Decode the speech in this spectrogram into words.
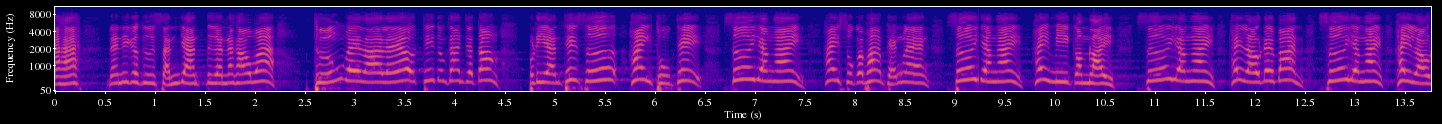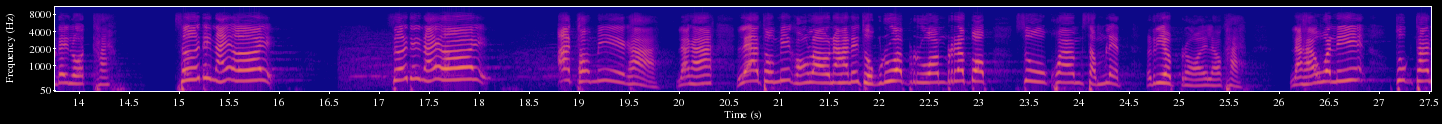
นะคะและนี่ก็คือสัญญาณเตือนนะคะว่าถึงเวลาแล้วที่ทุกท่านจะต้องเปลี่ยนที่ซื้อให้ถูกที่ ซื้อยังไงให้สุขภาพแข็งแรง ซื้อยังไงให้มีกำไร ซื้อยังไงให้เราได้บ้าน ซื้อยังไงให้เราได้รถค่ะ ซื้อที่ไหนเอ่ยซื้อที่ไหนเอ่ยอะโทมี่ค่ะนะคะและอะโทมี่ของเรานะคะได้ถูกรวบรวมระบบสู่ความสำเร็จเรียบร้อยแล้วค่ะนะคะวันนี้ทุกท่าน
